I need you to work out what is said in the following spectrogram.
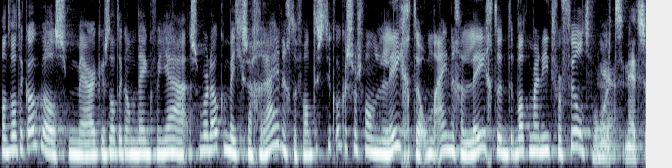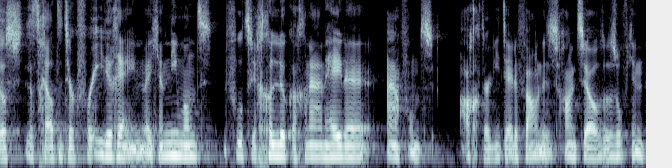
Want wat ik ook wel eens merk is dat ik dan denk van ja, ze worden ook een beetje zagrijnig ervan. Het is natuurlijk ook een soort van leegte, oneindige leegte, wat maar niet vervuld wordt. net zoals dat geldt natuurlijk voor iedereen. Weet je, niemand voelt zich gelukkig na een hele avond achter die telefoon. Het is gewoon hetzelfde alsof je een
